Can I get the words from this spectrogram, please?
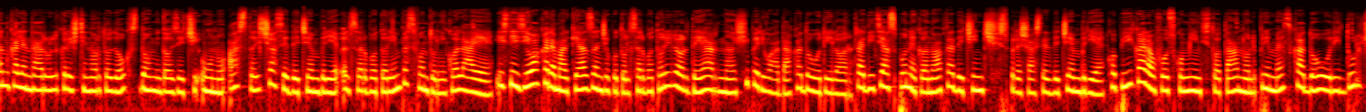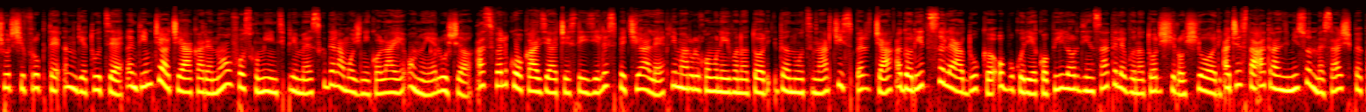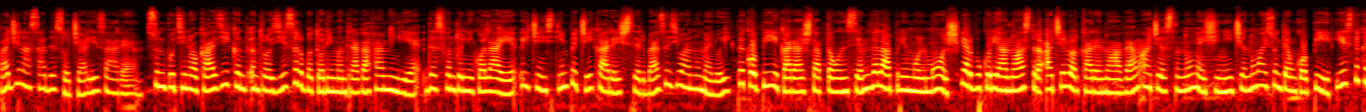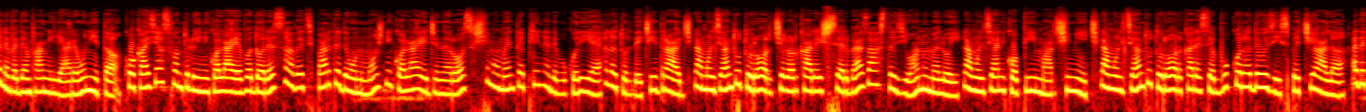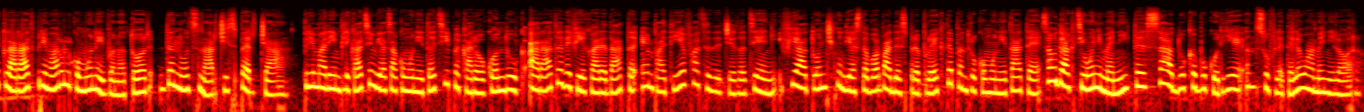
În calendarul creștin-ortodox 2021, astăzi, 6 decembrie, îl sărbătorim pe Sfântul Nicolae. Este ziua care marchează începutul sărbătorilor de iarnă și perioada cadourilor. Tradiția spune că în noaptea de 5 spre 6 decembrie, copiii care au fost cuminți tot anul primesc cadouri, dulciuri și fructe în ghetuțe, în timp ce aceia care nu au fost cuminți primesc de la Moș Nicolae o nuielușă. Astfel, cu ocazia acestei zile speciale, primarul Comunei Vânători, Dănuț Narcis Percea, a dorit să le aducă o bucurie bucurie copiilor din satele Vânători și Roșiori. Acesta a transmis un mesaj pe pagina sa de socializare. Sunt puține ocazii când într-o zi sărbătorim întreaga familie. De Sfântul Nicolae îi cinstim pe cei care își serbează ziua numelui, pe copiii care așteaptă un semn de la primul moș, iar bucuria noastră a celor care nu aveam acest nume și nici nu mai suntem copii este că ne vedem familia reunită. Cu ocazia Sfântului Nicolae vă doresc să aveți parte de un moș Nicolae generos și momente pline de bucurie alături de cei dragi dragi! La mulți ani tuturor celor care își serbează astăzi ziua numelui, la mulți ani copii mari și mici, la mulți ani tuturor care se bucură de o zi specială, a declarat primarul Comunei Vânători, Dănuț Narcis Percea. Primarii implicați în viața comunității pe care o conduc arată de fiecare dată empatie față de cetățeni, fie atunci când este vorba despre proiecte pentru comunitate sau de acțiuni menite să aducă bucurie în sufletele oamenilor.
